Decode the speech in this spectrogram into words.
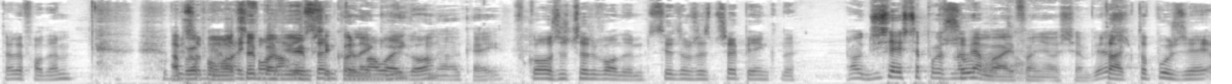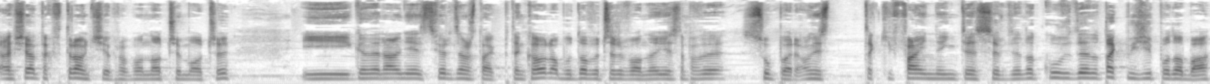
telefonem. A propos iPhone'a bawiłem się 8 kolegi. małego No okej. w kolorze czerwonym. Stwierdzam, że jest przepiękny. O, dzisiaj jeszcze porozmawiamy o iPhone 8, wiesz? Tak, to później, a chciałem tak wtrącić a propos noczy moczy. I generalnie stwierdzam, że tak, ten kolor obudowy czerwony jest naprawdę super. On jest taki fajny, intensywny. No kurde, no tak mi się podoba.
